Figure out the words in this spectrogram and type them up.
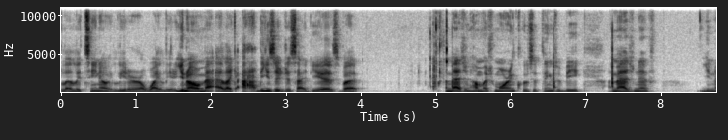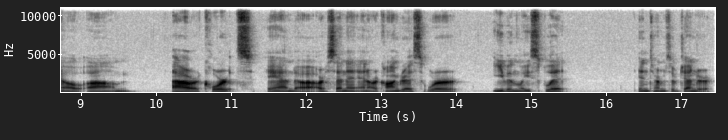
a Latino leader, a white leader. You know, like these are just ideas, but imagine how much more inclusive things would be. Imagine if, you know, um, our courts and uh, our Senate and our Congress were evenly split in terms of gender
